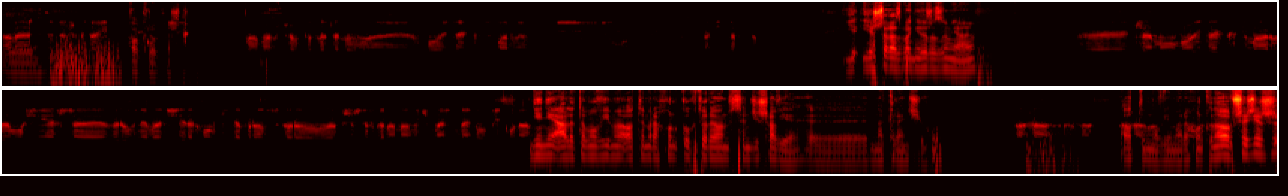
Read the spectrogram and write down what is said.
Ale y, kto inny pokrył koszt. Mamawiczą, to dlaczego e, Wojtek zmarły i taki zapytam. Je, jeszcze raz, bo nie zrozumiałem. E, Czemu Wojtek zmarły musi jeszcze wyrównywać rachunki za prąd, skoro Krzysztof Kononowicz ma innego opiekuna? Nie, nie, ale to mówimy o tym rachunku, który on w Sędziszowie y, nakręcił. Aha, aha. O tym mówimy, rachunku. No bo przecież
